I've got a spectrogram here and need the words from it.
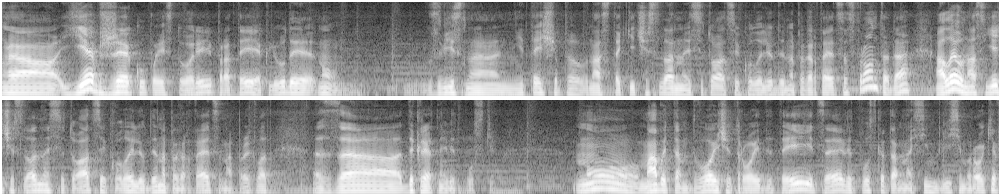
е, є вже купа історій про те, як люди, ну звісно, не те, щоб в нас такі численні ситуації, коли людина повертається з фронту, да? але у нас є численні ситуації, коли людина повертається, наприклад, з декретної відпустки. Ну, мабуть, там двоє чи троє дітей, і це відпустка там на 7-8 років.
